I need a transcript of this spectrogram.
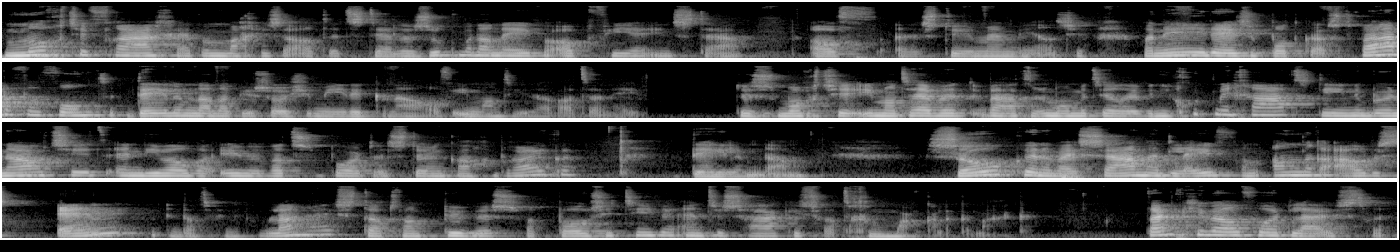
Mocht je vragen hebben, mag je ze altijd stellen. Zoek me dan even op via Insta of uh, stuur me een mailtje. Wanneer je deze podcast waardevol vond, deel hem dan op je social media kanaal of iemand die daar wat aan heeft. Dus mocht je iemand hebben waar het momenteel even niet goed mee gaat, die in een burn-out zit en die wel even wat support en steun kan gebruiken, deel hem dan. Zo kunnen wij samen het leven van andere ouders en, en dat vind ik het dat we een pubers wat positiever en tussen haakjes wat gemakkelijker maken. Dankjewel voor het luisteren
